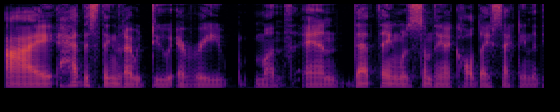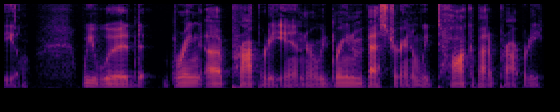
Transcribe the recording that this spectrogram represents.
I had this thing that I would do every month, and that thing was something I called dissecting the deal. We would bring a property in, or we'd bring an investor in, and we'd talk about a property.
